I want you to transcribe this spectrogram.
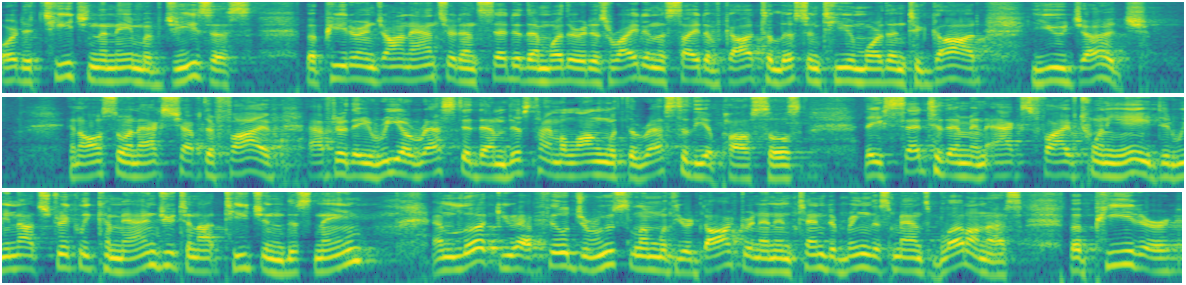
or to teach in the name of Jesus. But Peter and John answered and said to them, Whether it is right in the sight of God to listen to you more than to God, you judge. And also in Acts chapter 5, after they rearrested them, this time along with the rest of the apostles, they said to them in Acts 5:28, "Did we not strictly command you to not teach in this name? And look, you have filled Jerusalem with your doctrine and intend to bring this man's blood on us." But Peter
